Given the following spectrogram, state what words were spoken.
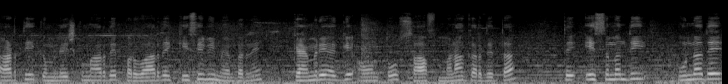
ਆੜਤੀ ਕਮਲੇਸ਼ ਕੁਮਾਰ ਦੇ ਪਰਿਵਾਰ ਦੇ ਕਿਸੇ ਵੀ ਮੈਂਬਰ ਨੇ ਕੈਮਰੇ ਅੱਗੇ ਆਉਣ ਤੋਂ ਸਾਫ਼ ਮਨਾ ਕਰ ਦਿੱਤਾ ਤੇ ਇਸ ਸੰਬੰਧੀ ਉਹਨਾਂ ਦੇ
